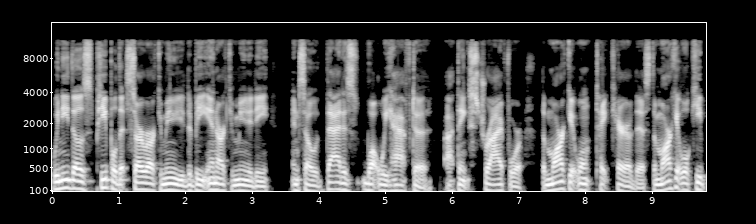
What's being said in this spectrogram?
We need those people that serve our community to be in our community. And so that is what we have to, I think, strive for. The market won't take care of this. The market will keep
